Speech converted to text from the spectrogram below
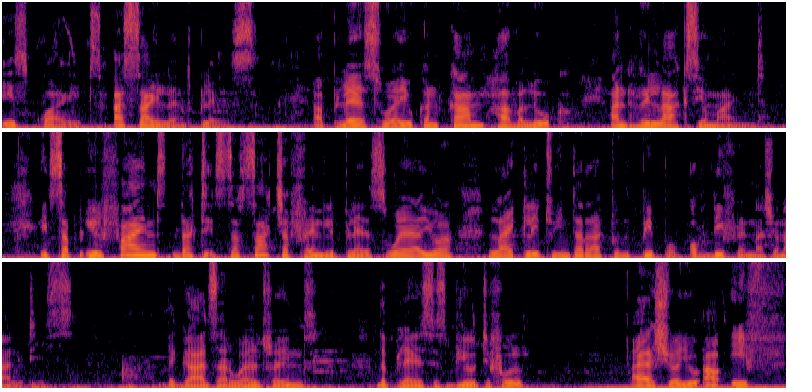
is quite a silent place. A place where you can come, have a look, and relax your mind. It's a, you'll find that it's a, such a friendly place where you are likely to interact with people of different nationalities. The guards are well trained. The place is beautiful. I assure you, uh, if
